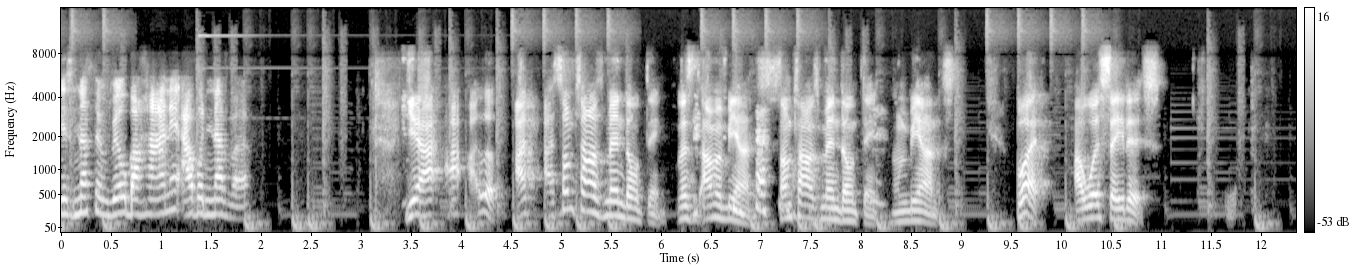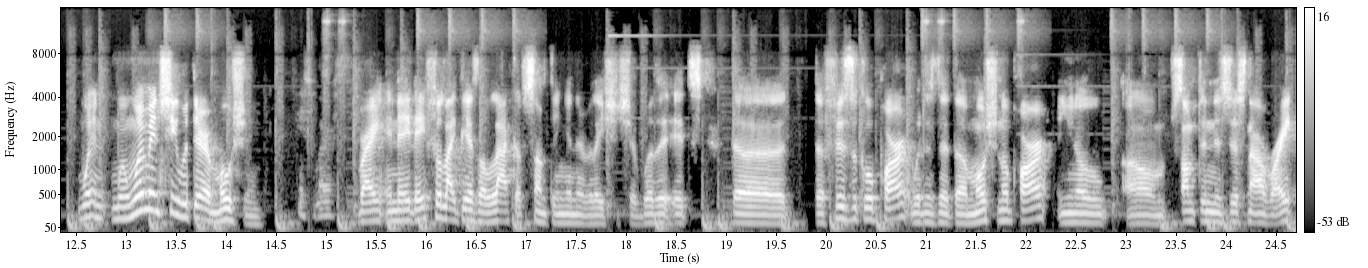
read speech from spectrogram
There's nothing real behind it. I would never. Yeah, I, I, look, I, I sometimes men don't think. Let's. I'm gonna be honest. Sometimes men don't think. I'm gonna be honest. But I would say this: when when women cheat with their emotion, It's worse. right, and they they feel like there's a lack of something in the relationship, whether it's the the physical part, what is it, the emotional part, you know, um, something is just not right.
